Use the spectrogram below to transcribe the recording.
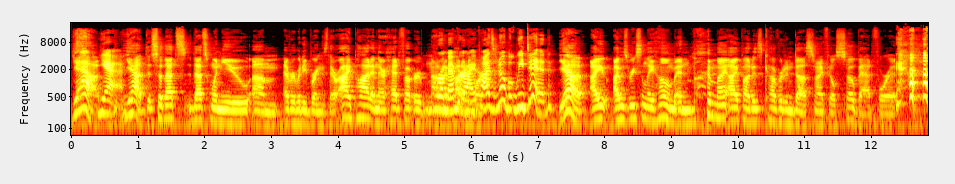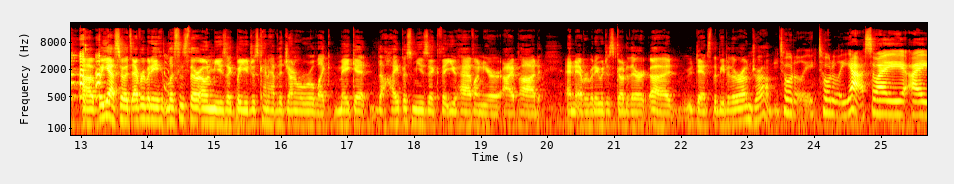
Yeah, Yeah. yeah. So that's that's when you um, everybody brings their iPod and their headphone or not Remember iPod iPods? No, but we did. Yeah, I, I was recently home and my iPod is covered in dust and I feel so bad for it. uh, but yeah, so it's everybody listens to their own music, but you just kind of have the general rule like make it the hypest music that you have on your iPod, and everybody would just go to their uh, dance to the beat of their own drum. Totally, totally, yeah. So I I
